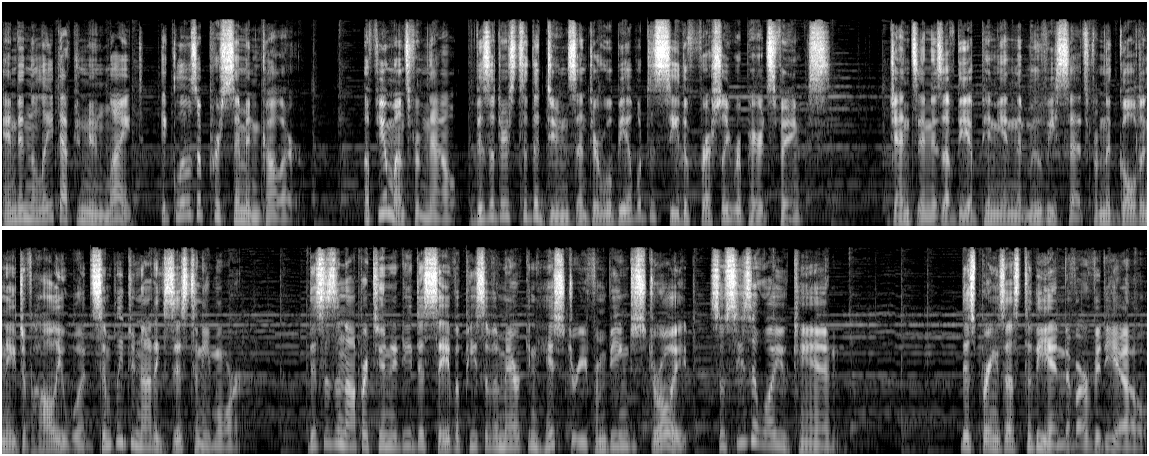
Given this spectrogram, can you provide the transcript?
and in the late afternoon light, it glows a persimmon color. A few months from now, visitors to the Dune Center will be able to see the freshly repaired Sphinx. Jenzen is of the opinion that movie sets from the golden age of Hollywood simply do not exist anymore. This is an opportunity to save a piece of American history from being destroyed, so seize it while you can. This brings us to the end of our video.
